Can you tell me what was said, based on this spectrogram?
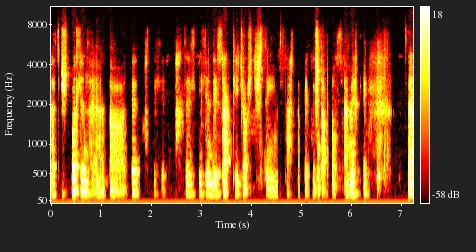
зочдлын одоо тий зах зээл нэлээд disrupt хийж орж ирсэн юм стартап байдаг шүү дээ Америкийн. За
